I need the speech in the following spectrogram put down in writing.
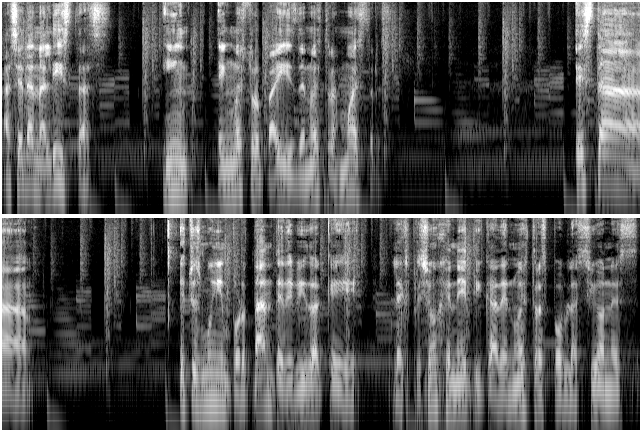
a ser analistas en nuestro país de nuestras muestras. Esta, esto es muy importante debido a que la expresión genética de nuestras poblaciones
